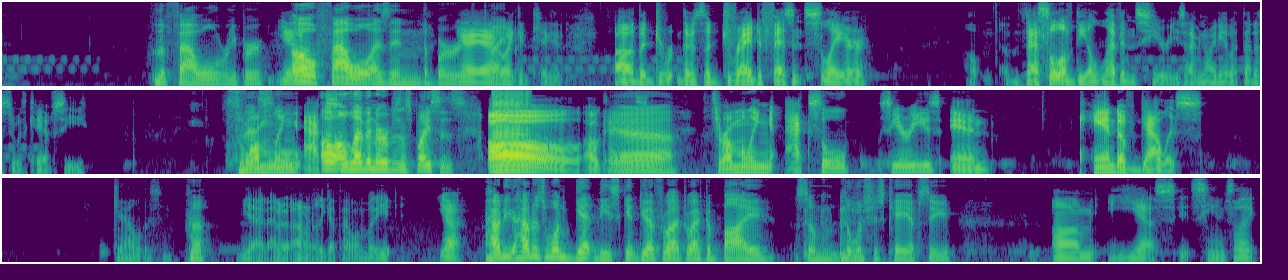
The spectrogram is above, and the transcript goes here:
The fowl reaper. Yeah. Oh, fowl as in the bird. yeah, yeah, I like it. Check it. Uh, the dr- there's the Dread Pheasant Slayer. Oh, Vessel of the Eleven series. I have no idea what that has to do with KFC. Thrumbling Vessel- Axle. Oh, 11 herbs and spices. Oh, okay. Yeah. Thrumbling Axle series and Hand of Gallus. Gallus. Huh. Yeah, I don't, I don't really get that one, but yeah. How do you? How does one get these skin? Do you have to? Do I have to buy some delicious KFC? Um, yes, it seems like.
